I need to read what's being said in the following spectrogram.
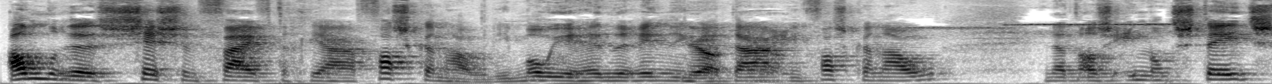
andere 56 jaar vast kan houden. Die mooie herinneringen Ja, daarin vast kan houden. En dat als iemand steeds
